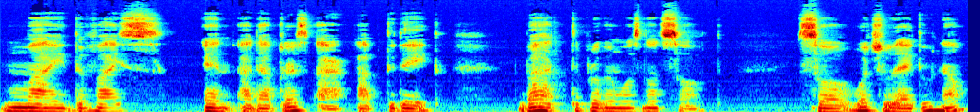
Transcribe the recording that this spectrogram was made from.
my device and adapters are up to date, but the problem was not solved. So what should I do now?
